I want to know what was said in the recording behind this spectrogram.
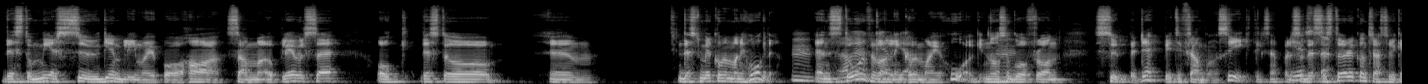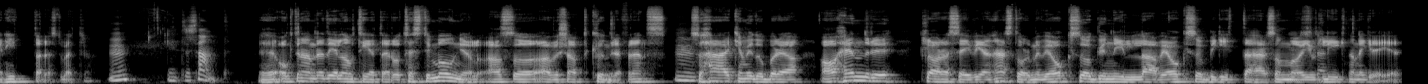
desto mer sugen blir man ju på att ha samma upplevelse och desto ehm, desto mer kommer man ihåg det. En stor Mm. Ja, förvandling kommer man ihåg. Någon som går från superdeppig till framgångsrik till exempel. så Just desto det. större kontraster du kan hitta, desto bättre. Mm. Intressant. Eh, Och den andra delen av T är då testimonial, alltså översatt kundreferens. Mm. Så här kan vi då börja, ja Henry klarar sig via den här storyn, men vi har också Gunilla, vi har också Birgitta här som har Just gjort det. Mm. liknande grejer.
